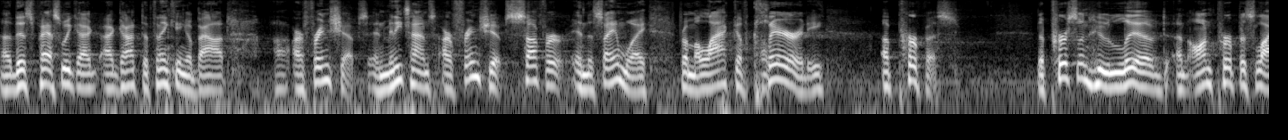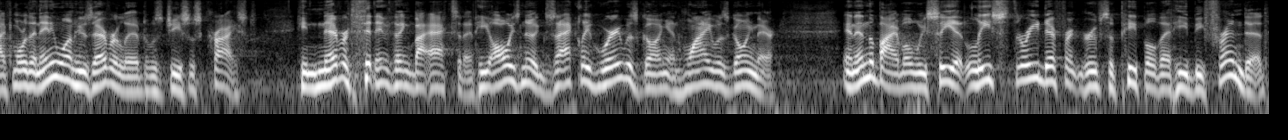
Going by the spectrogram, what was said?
Uh, this past week, I, I, got to thinking about uh, our friendships, and many times our friendships suffer in the same way from a lack of clarity of purpose. The person who lived an on purpose life more than anyone who's ever lived was Jesus Christ. He never did anything by accident. He always knew exactly where he was going and why he was going there. And in the Bible, we see at least three different groups of people that he befriended,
